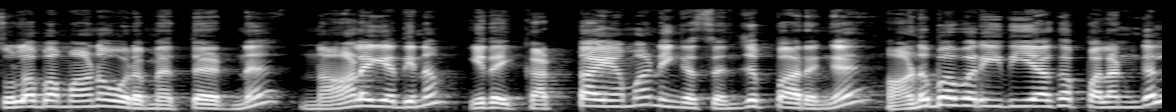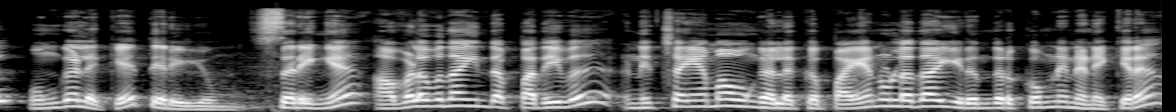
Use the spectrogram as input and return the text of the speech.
சுலபமான ஒரு மெத்தட்னு நாளைய தினம் இதை கட்டாயமா நீங்க செஞ்சு பாருங்க. அனுபவ ரீதியாக பலன்கள் உங்களுக்கே தெரியும். சரிங்க அவ்வளவுதான் இந்த பதிவு. நிச்சயமா உங்களுக்கு பயனுள்ளதா இருந்திருக்கும்னு நினைக்கிறேன்.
